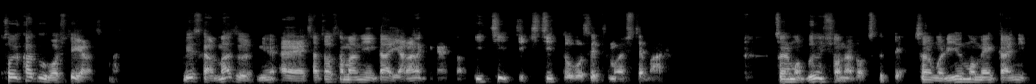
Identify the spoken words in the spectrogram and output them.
そういう覚悟をしてやらせます。ですから、まず、えー、社長様にがやらなきゃいけないと、いちいちきちっとご説明して回る。それも文章などを作って、それも理由も明快に、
